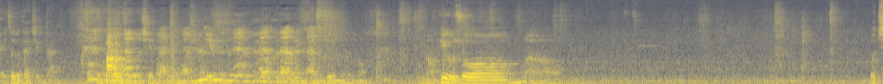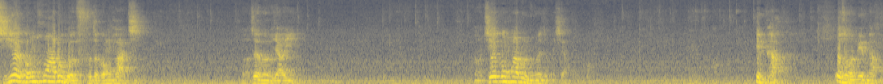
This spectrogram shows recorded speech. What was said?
哎，这个太简单，我爸会觉得先改难一点，难一点。好，譬如说，呃。我疾厄宫化禄而福德宫化忌，哦，这个比较易。哦，疾厄宫化禄你会怎么想？变胖？为什么变胖？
